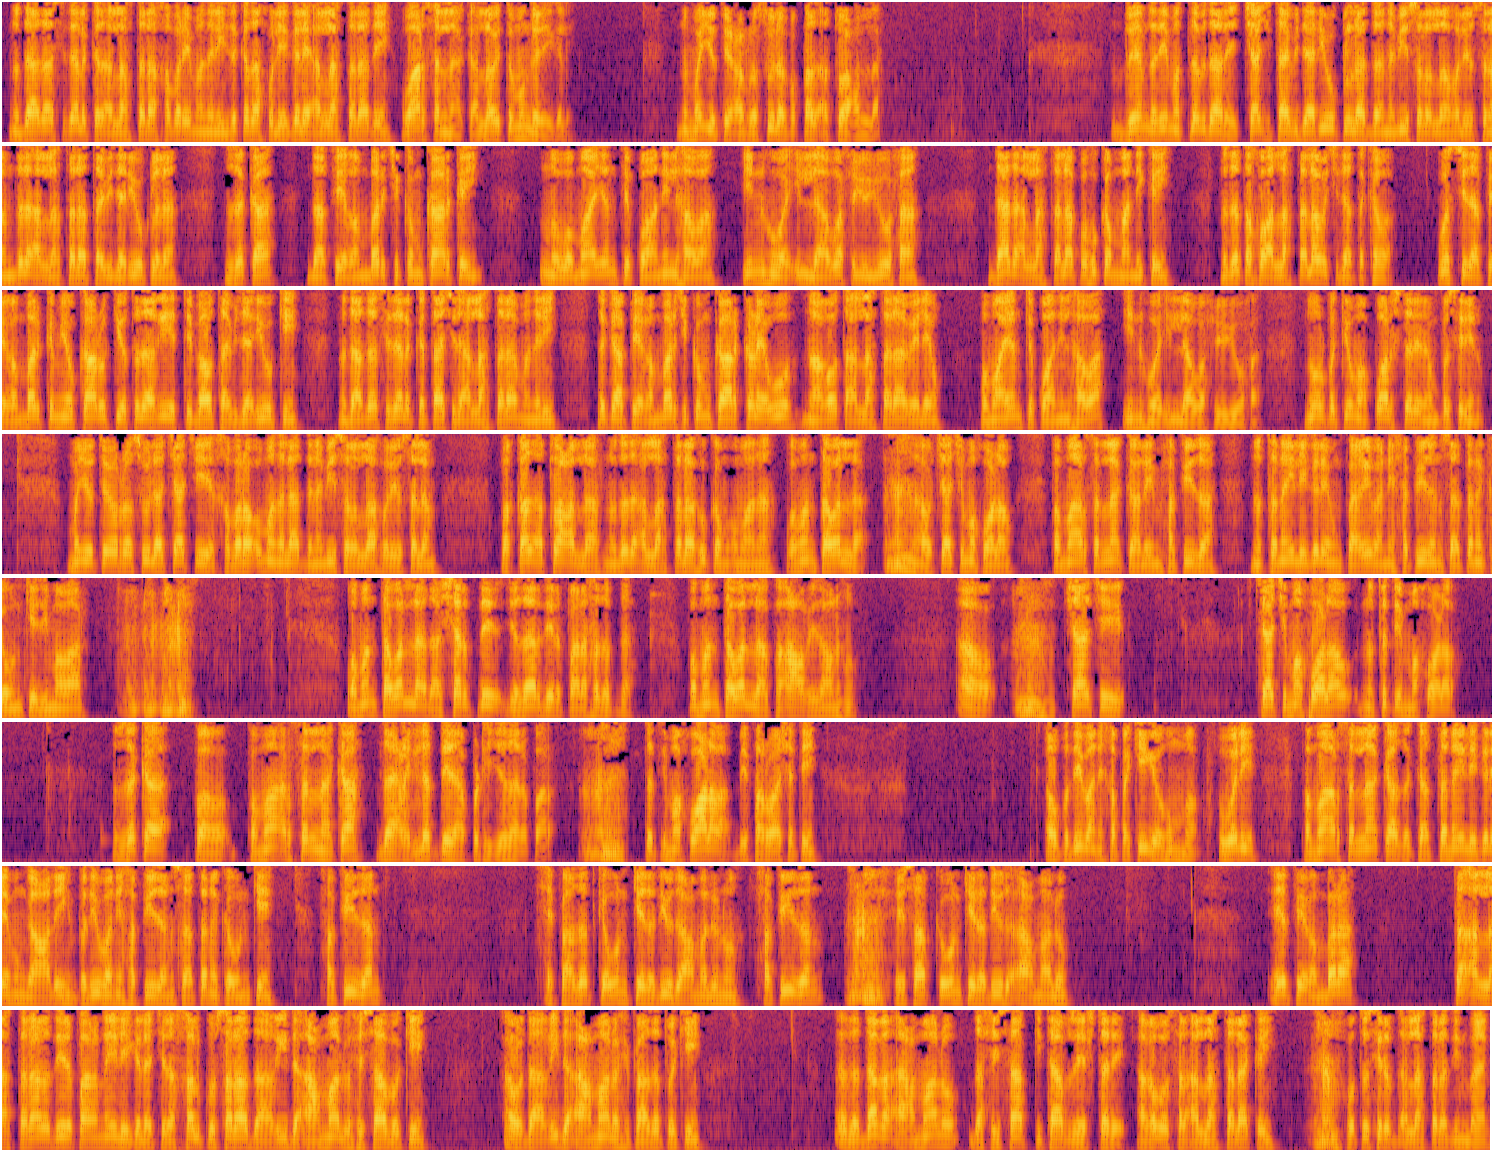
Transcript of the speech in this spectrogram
نو دا داسې ده لکه د الله تعالی خبرې منلې ځکه دا خو لیږلی الله تعالی دی وارسلناک الله وایي ته مونږ لیږلی نو مې یطیع الرسول فقد اطاع الله دویم د دې مطلب دا دی چا چې تابعداري وکړله د نبی صلی الله علیه وسلم د الله تعالی تابعداري وکړله ځکه دا پیغمبر چې کوم کار کوي نو وما ینطق عن الهوا ان هو الا وحی یوحا دا د الله تعالی په حکم باندې کوي نو دته خو الله تعالی و چې دا ته کوه اوس چې دا پیغمبر کوم یو کار وکړي او ته د هغې اتباع او تابعداري وکړي نو دا داسې ده لکه تا چې د الله تعالی منلي ځکه پیغمبر چې کوم کار کړی و نو هغه ته الله تعالی ویلی و وما ینطق عن الهوا ان هو الا وحی یوحا نور پکې هم اقوال شته لرم په سرینو من یطیع الرسول چا چې خبره ومنله د نبی صلی الله علیه وسلم فقد اطاع الله نو د الله تعالی حکم امانه ومن تولى او چا چې مخ وړاو په مار سلنا کالیم حفیظه نو تنه لګلې مون پاغي باندې حفیظن ساتنه کوونکې ذمہ وار ومن تولى دا شرط دی جزار دیر پر حذف ده ومن تولى فاعرض عنه او چا چې چا چې مخ واړاو نو ته ته مخ واړاو ځکه په ما ارسلنا کا دا علت دی را پټی جزا را پر ته ته مخ واړاو بے پروا شته او په دې باندې خپکیږي هم ولی په ما ارسلنا کا زکات ته نه لګلې مونږه علیهم په دې باندې حفیظن ساتنه کوونکې حفیظن حفاظت کوونکی د دیو د عملونو حفیظا حساب کوونکی د دیو د اعمالو ای پیغمبره ته الله تعالی د دې لپاره نه لیږلی چې د خلکو سره د هغوی د اعمالو حساب وکړي او د هغوی د اعمالو حفاظت وکړي د دغه اعمالو د حساب کتاب زیشته دی هغه به سره الله تعالی کوي خو ته صرف د الله تعالی دین بیان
